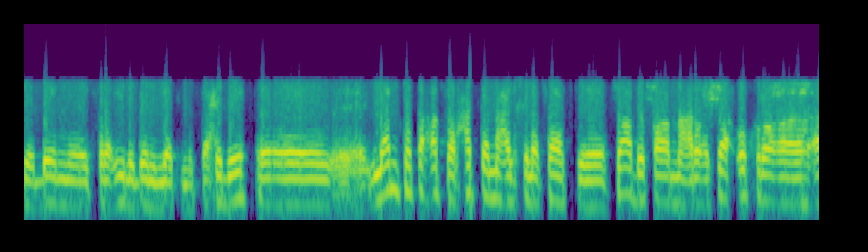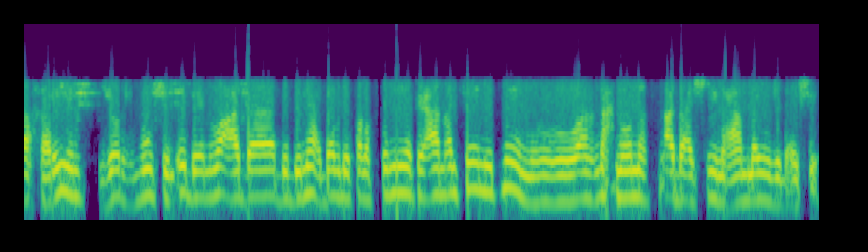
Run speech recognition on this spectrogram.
بين إسرائيل وبين الولايات المتحدة. لم تتأثر حتى مع الخلافات سابقة مع رؤساء أخرى آخرين. جورج بوش الإبن وعد ببناء دولة فلسطينية في عام 2002 ونحن بعد 20 عام لا يوجد أي شيء.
